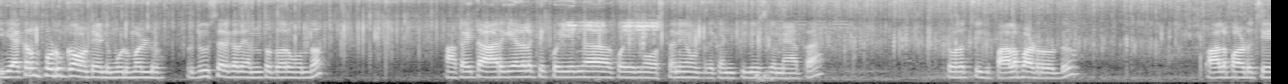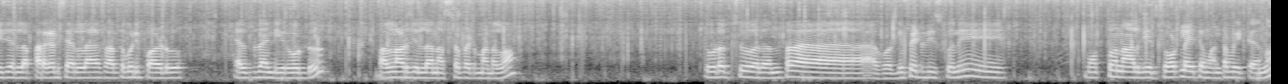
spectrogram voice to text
ఇది ఎకరం పొడుగ్గా ఉంటాయండి మూడు మళ్ళు. ఇప్పుడు చూస్తారు కదా ఎంత దూరం ఉందో. మాకైతే ఆరు గేదెలకి కొయ్యంగా కొయ్యంగా వస్తూనే ఉంటుంది కంటిన్యూస్గా మేత. చూడొచ్చు ఇది పాలపాడు రోడ్డు. పాలపాడు చేజర్ల పరగడిచెర్ల సంతగుడిపాడు వెళ్తుందండి ఈ రోడ్డు. పల్నాడు జిల్లా నష్టపేట మండలం. చూడొచ్చు అదంతా ఒక తీసుకొని మొత్తం నాలుగైదు చోట్ల అయితే మంట పెట్టాను.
